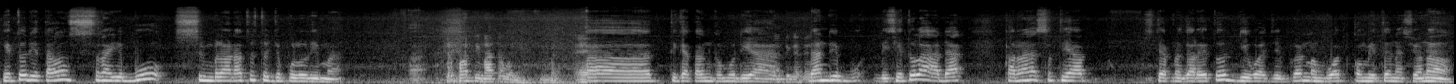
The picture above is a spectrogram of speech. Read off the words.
itu di tahun 1975. Tepat lima tahun ya. Eh, Eh, tiga tahun kemudian. Oh, tiga tahun. Dan di di situlah ada karena setiap setiap negara itu diwajibkan membuat komite nasional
